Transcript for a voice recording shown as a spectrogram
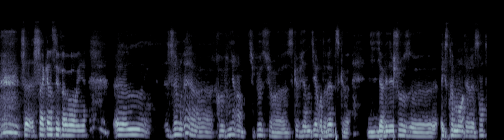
chacun ses favoris. Euh, j'aimerais euh, revenir un petit peu sur ce que vient de dire Audrey, parce qu'il y avait des choses extrêmement intéressantes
